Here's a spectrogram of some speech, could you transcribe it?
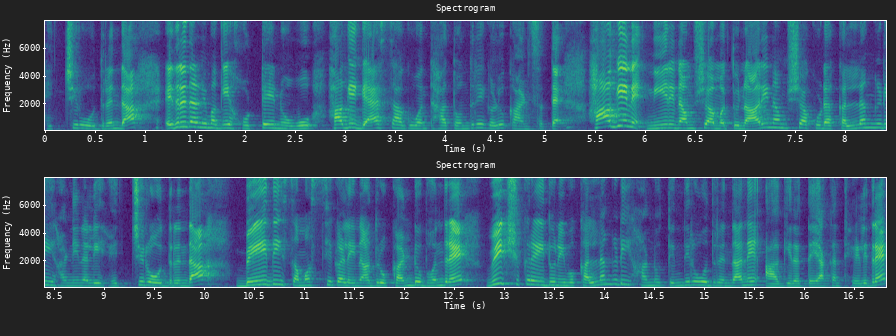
ಹೆಚ್ಚಿರೋದ್ರಿಂದ ಇದರಿಂದ ನಿಮಗೆ ಹೊಟ್ಟೆ ನೋವು, ಹಾಗೆ ಗ್ಯಾಸ್ ಆಗುವಂತಹ ತೊಂದರೆಗಳು ಕಾಣಿಸುತ್ತೆ. ಹಾಗೇನೆ ನೀರಿನ ಅಂಶ ಮತ್ತು ನಾರಿನಂಶ ಕೂಡ ಕಲ್ಲಂಗಡಿ ಹಣ್ಣಿನಲ್ಲಿ ಹೆಚ್ಚಿರೋದ್ರಿಂದ ಬೇದಿ ಸಮಸ್ಯೆಗಳೇನಾದರೂ ಕಂಡು ಬಂದ್ರೆ ವೀಕ್ಷಕರೇ, ಇದು ನೀವು ಕಲ್ಲಂಗಡಿ ಹಣ್ಣು ತಿಂದಿರೋದ್ರಿಂದಾನೇ ಆಗಿರುತ್ತೆ. ಯಾಕಂತ ಹೇಳಿದ್ರೆ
